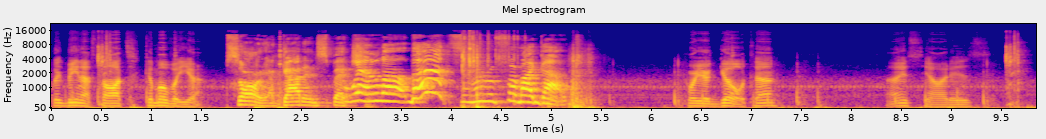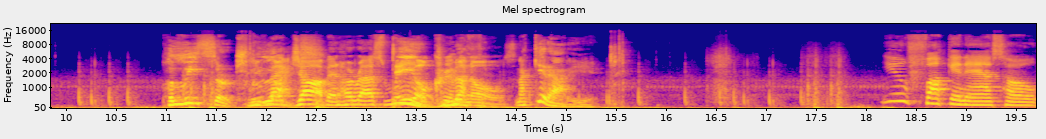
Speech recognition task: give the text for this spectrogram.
Quit being a thought. Come over here. Sorry, I gotta inspect you. Well, uh, that's for, for my goat. For your goat, huh? I see how it is. Police search. Do your job and harass real Damn, criminals. nothing. Now get out of here. You fucking asshole.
